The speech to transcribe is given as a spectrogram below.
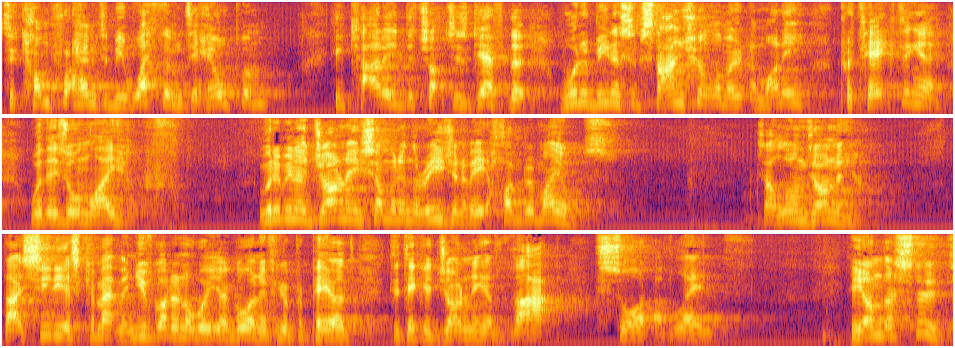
to comfort him, to be with him, to help him. He carried the church's gift that would have been a substantial amount of money, protecting it with his own life. It would have been a journey somewhere in the region of 800 miles. It's a long journey. That serious commitment. You've got to know where you're going if you're prepared to take a journey of that sort of length. He understood.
